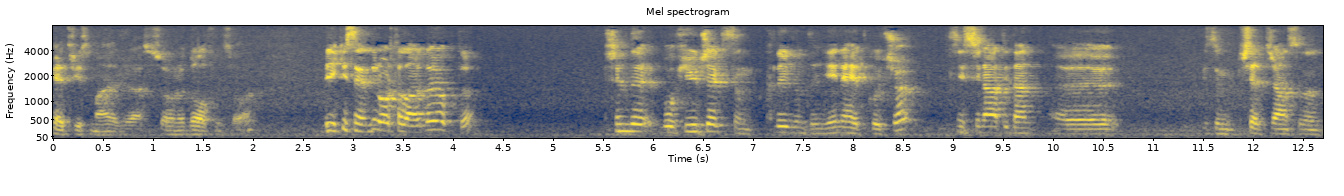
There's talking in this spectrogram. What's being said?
Patriots macerası, sonra Dolphins falan. Bir iki senedir ortalarda yoktu. Şimdi bu Hugh Jackson, Cleveland'ın yeni head coach'u Cincinnati'den e, bizim Chet Johnson'ın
